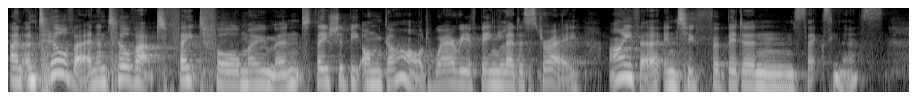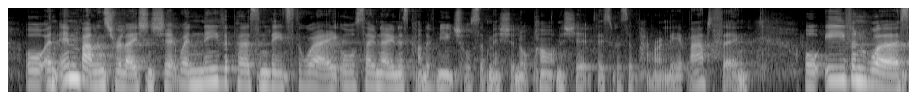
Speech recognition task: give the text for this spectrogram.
And until then, until that fateful moment, they should be on guard, wary of being led astray, either into forbidden sexiness or an imbalanced relationship where neither person leads the way, also known as kind of mutual submission or partnership. This was apparently a bad thing. Or even worse,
